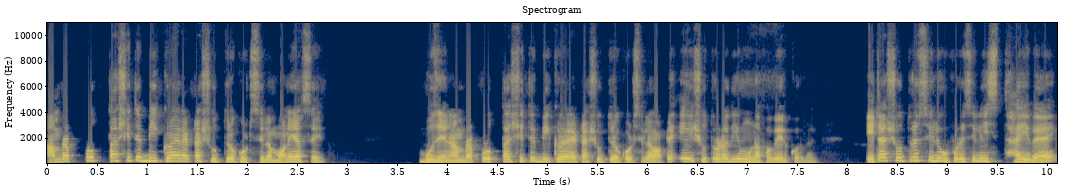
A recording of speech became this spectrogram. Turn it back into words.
আমরা প্রত্যাশিত বিক্রয়ের একটা সূত্র করছিলাম, মনে আছে? বুঝেন, আমরা প্রত্যাশিত বিক্রয়ের একটা সূত্র করছিলাম, আপনি এই সূত্রটা দিয়ে মুনাফা বের করবেন। এটা সূত্র ছিল, উপরে ছিল স্থায়ী ব্যয়,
